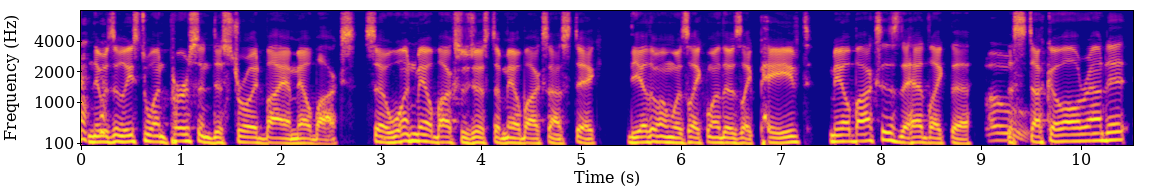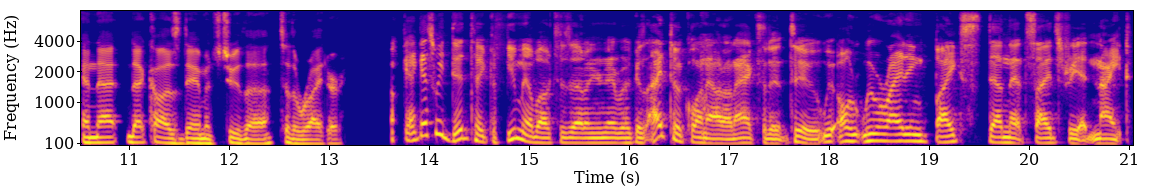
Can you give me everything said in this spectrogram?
and there was at least one person destroyed by a mailbox. So one mailbox was just a mailbox on a stick. The other one was like one of those like paved mailboxes that had like the Oh, the stucco all around it, and that that caused damage to the to the rider. Okay, I guess we did take a few mailboxes out on your neighborhood because I took one out on accident too. We oh, we were riding bikes down that side street at night,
